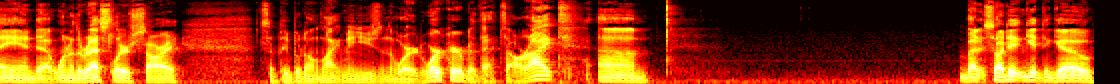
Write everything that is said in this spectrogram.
and uh, one of the wrestlers. Sorry. Some people don't like me using the word worker, but that's all right. Um, but so I didn't get to go.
